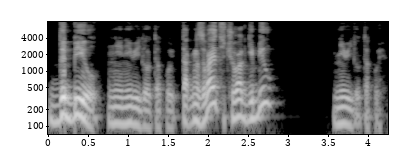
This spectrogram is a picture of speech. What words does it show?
дебил. Не, не видел такой. Так называется? Чувак дебил? Не видел такой.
